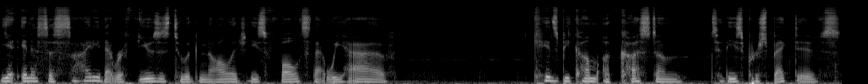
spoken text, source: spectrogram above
Yet, in a society that refuses to acknowledge these faults that we have, kids become accustomed to these perspectives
